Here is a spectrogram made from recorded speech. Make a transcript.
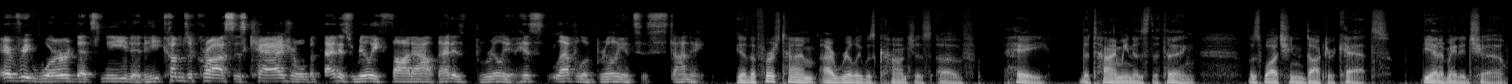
every word that's needed he comes across as casual but that is really thought out that is brilliant his level of brilliance is stunning yeah the first time i really was conscious of hey the timing is the thing was watching dr katz the animated show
